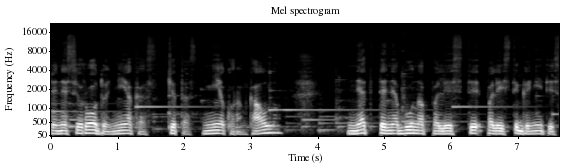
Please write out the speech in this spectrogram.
te nesirodo niekas kitas niekur ant kalno, net te nebūna paleisti, paleisti ganytis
